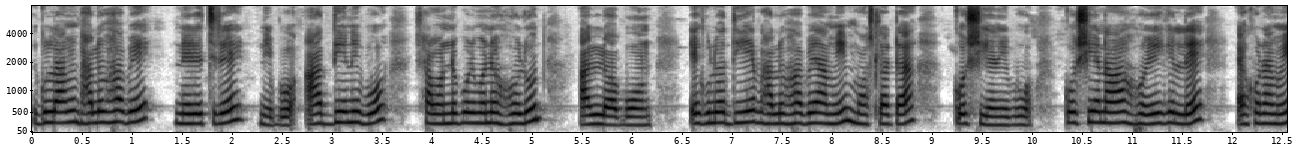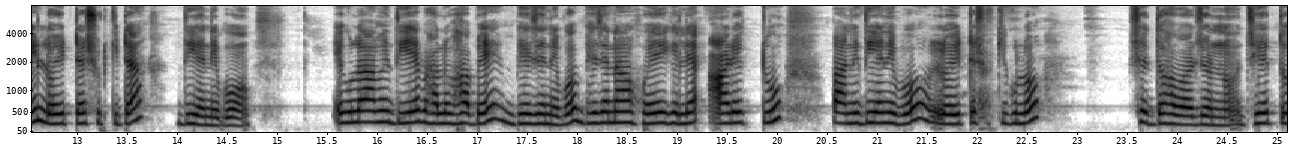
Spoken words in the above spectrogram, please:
এগুলো আমি ভালোভাবে নেড়ে চেড়ে নেব। আর দিয়ে নেব সামান্য পরিমাণে হলুদ আর লবণ। এগুলো দিয়ে ভালোভাবে আমি মশলাটা কষিয়ে নেব। কষিয়ে নেওয়া হয়ে গেলে এখন আমি লইট্টা শুটকিটা দিয়ে নেব। এগুলো আমি দিয়ে ভালোভাবে ভেজে নেব। ভেজে নেওয়া হয়ে গেলে আর একটু পানি দিয়ে নেব লইট্টা শুটকিগুলো সেদ্ধ হওয়ার জন্য। যেহেতু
